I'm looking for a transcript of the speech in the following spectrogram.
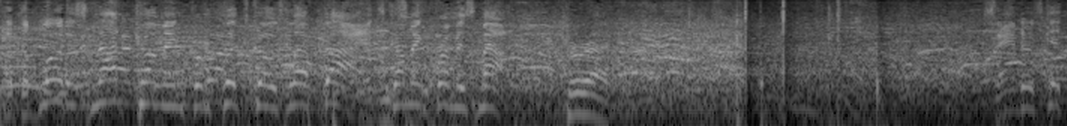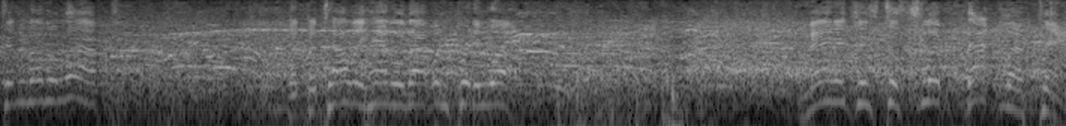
But the blood is not coming from Klitschko's left eye. It's coming from his mouth. Correct. Sanders gets in another left. But Vitaly handled that one pretty well. Manages to slip that left hand.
